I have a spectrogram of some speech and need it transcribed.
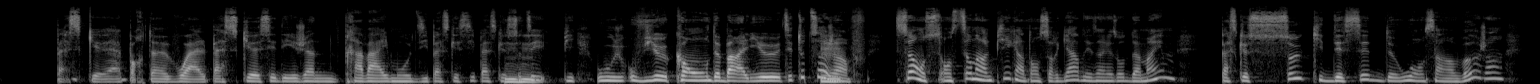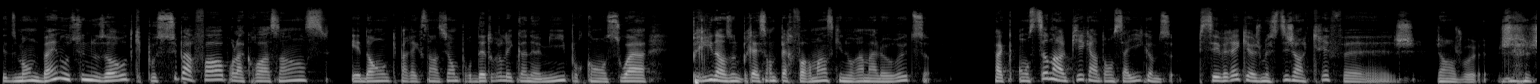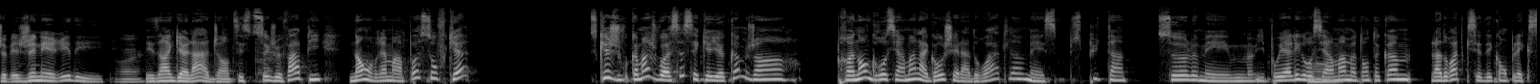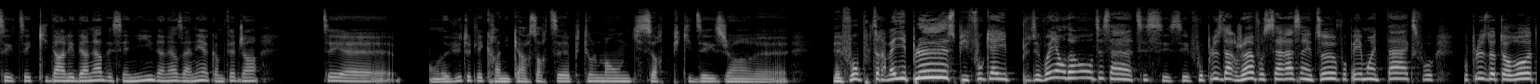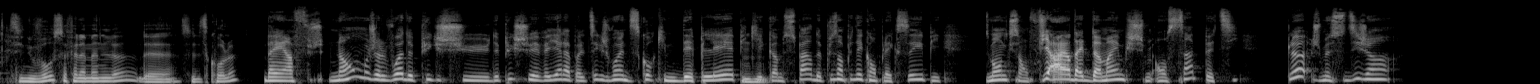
parce qu'elle porte un voile, parce que c'est des jeunes travail maudits, parce que si, parce que ça, tu sais, puis ou, ou vieux cons de banlieue, tu sais, tout ça, genre, f- ça, on, on se tire dans le pied quand on se regarde les uns les autres de même, parce que ceux qui décident de où on s'en va, genre, c'est du monde bien au-dessus de nous autres, qui pousse super fort pour la croissance et donc, par extension, pour détruire l'économie, pour qu'on soit pris dans une pression de performance qui nous rend malheureux, tout ça. Fait qu'on se tire dans le pied quand on saillit comme ça. Puis c'est vrai que je me suis dit, genre, crif, euh, genre, je vais, je, je vais générer des, Ouais. des engueulades, genre, tu sais, c'est ça que je veux faire. Puis non, vraiment pas. Sauf que, ce que je, comment je vois ça, c'est qu'il y a comme genre, prenons grossièrement la gauche et la droite, là, mais c'est plus tant ça, là, mais m- pour y aller grossièrement, mettons, t'as comme la droite qui s'est décomplexée, tu sais, qui dans les dernières décennies, dernières années, a comme fait genre, tu sais, euh, on a vu tous les chroniqueurs sortir, puis tout le monde qui sortent, puis qui disent genre, il faut travailler plus, puis il faut qu'il y ait plus. Voyons donc, tu sais, faut plus d'argent, faut se serrer la ceinture, faut payer moins de taxes, faut, faut plus d'autoroutes. C'est nouveau ce phénomène-là, de ce discours-là? Ben non, moi je le vois depuis que je suis depuis que je suis éveillé à la politique, je vois un discours qui me déplaît puis qui est Mhm. comme super de plus en plus décomplexé puis du monde qui sont fiers d'être de même puis je- on se sent petit. Puis là, je me suis dit genre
